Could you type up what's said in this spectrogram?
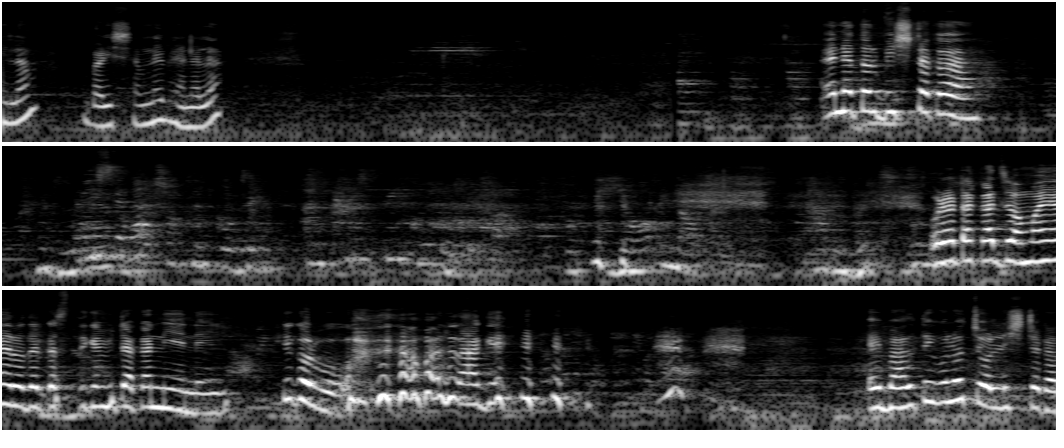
নিলাম, বাড়ির সামনে ভ্যানেলা। এই নে তোর বিশ টাকা। ওরা টাকা জমায় আর ওদের কাছ থেকে আমি টাকা নিয়ে নেই। কি করব? আমার লাগে। এই বালতিগুলো চল্লিশ টাকা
